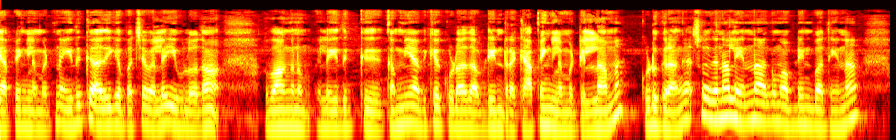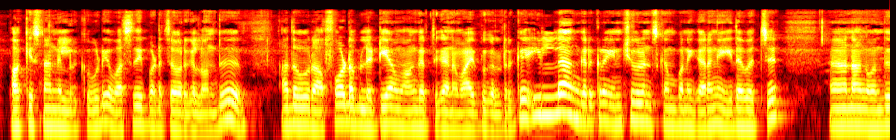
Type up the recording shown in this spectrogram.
கேப்பிங் லிமிட்னா இதுக்கு அதிகபட்ச விலை இவ்வளோ தான் வாங்கணும். இல்லை இதுக்கு கம்மியாக விற்கக்கூடாது அப்படின்ற கேப்பிங் லிமிட் இல்லாமல் கொடுக்குறாங்க. ஸோ இதனால் என்ன ஆகும் அப்படின்னு பார்த்தீங்கன்னா பாகிஸ்தானில் இருக்கக்கூடிய வசதி படைத்தவர்கள் வந்து அதை ஒரு அஃபோர்டபிலிட்டியாக வாங்கிறதுக்கான வாய்ப்புகள் இருக்குது இல்லை அங்கே இருக்கிற இன்சூரன்ஸ் கம்பெனிக்காரங்க இதை வச்சு நாங்கள் வந்து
